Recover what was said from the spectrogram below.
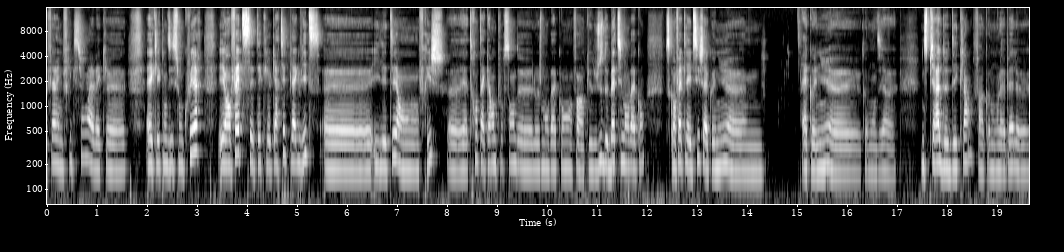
faire une friction avec avec les conditions queer. Et en fait c'était que le quartier de Plagwitz il était en friche il y a 30 à 40% de logements vacants enfin que juste de bâtiments vacants. Parce qu'en fait Leipzig a connu a connu, euh, comment dire, euh, une spirale de déclin, enfin comme on l'appelle euh,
